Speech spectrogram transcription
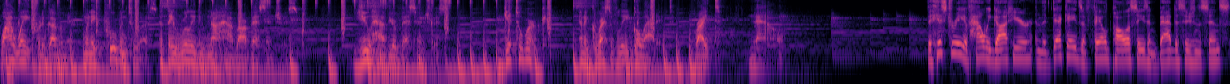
Why wait for the government when they've proven to us that they really do not have our best interests? You have your best interests. Get to work and aggressively go at it right now. The history of how we got here and the decades of failed policies and bad decisions since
